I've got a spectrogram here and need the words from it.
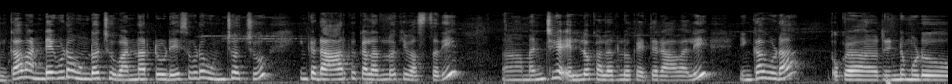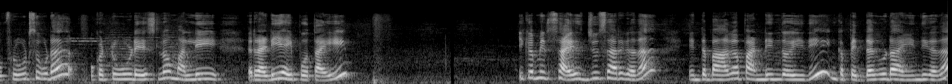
ఇంకా వన్ డే కూడా ఉండొచ్చు వన్ ఆర్ టూ డేస్ కూడా ఉంచొచ్చు. ఇంకా డార్క్ కలర్లోకి వస్తుంది. మంచిగా ఎల్లో కలర్లోకి అయితే రావాలి. ఇంకా కూడా ఒక రెండు మూడు ఫ్రూట్స్ కూడా ఒక టూ డేస్లో మళ్ళీ రెడీ అయిపోతాయి. ఇక మీరు సైజ్ చూసారు కదా ఎంత బాగా పండిందో ఇది ఇంకా పెద్ద కూడా అయింది కదా.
